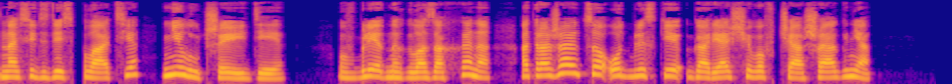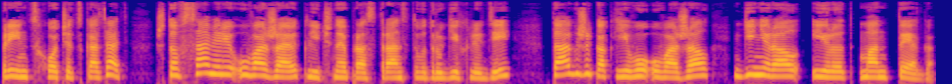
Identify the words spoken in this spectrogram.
Носить здесь платье — не лучшая идея». В бледных глазах Хэна отражаются отблески горящего в чаше огня. Принц хочет сказать, что в Саммере уважают личное пространство других людей, так же, как его уважал генерал Ирод Монтега.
